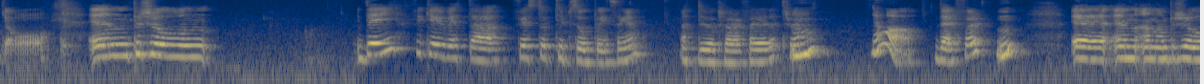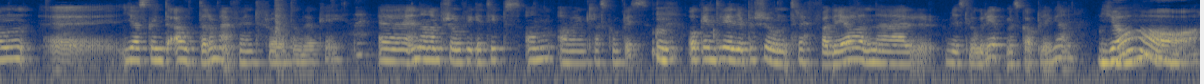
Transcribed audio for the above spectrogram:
ja, en person... Dig fick jag ju veta, för jag stod, typ såg på Instagram att du och Klara färgade, tror jag. Mm. Ja. Därför. Mm. Eh, en annan person, eh, jag ska inte outa de här för jag har inte frågat om det är okej. Eh, en annan person fick ett tips om av en klasskompis. Mm. Och en tredje person träffade jag när vi slog rep med Skapligan. Ja.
